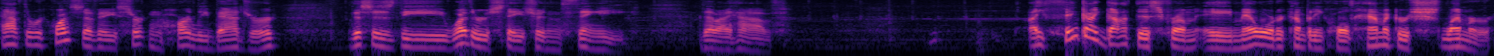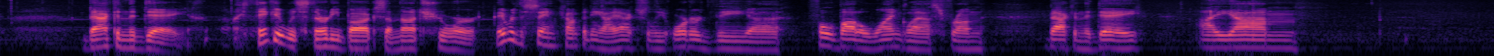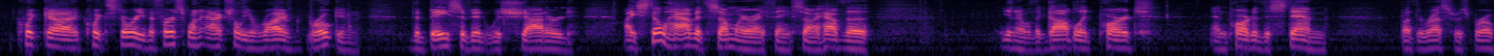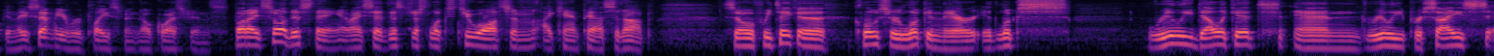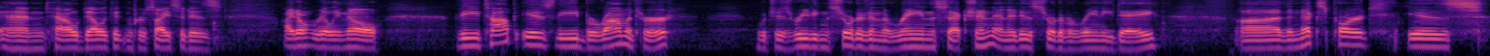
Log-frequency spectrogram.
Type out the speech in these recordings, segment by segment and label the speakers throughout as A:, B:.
A: At the request of a certain Harley Badger, this is the weather station thingy that I have. I think I got this from a mail order company called Hammacher Schlemmer back in the day. I think it was 30 bucks, I'm not sure. They were the same company I actually ordered the uh, full bottle wine glass from back in the day. I, um, quick, uh, quick story. The first one actually arrived broken. The base of it was shattered. I still have it somewhere, I think. So I have the, you know, the goblet part and part of the stem but the rest was broken. They sent me a replacement, no questions. But I saw this thing, and I said, this just looks too awesome, I can't pass it up. So if we take a closer look in there, it looks really delicate and really precise, and how delicate and precise it is, I don't really know. The top is the barometer, which is reading sort of in the rain section, and it is sort of a rainy day. Uh, the next part is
